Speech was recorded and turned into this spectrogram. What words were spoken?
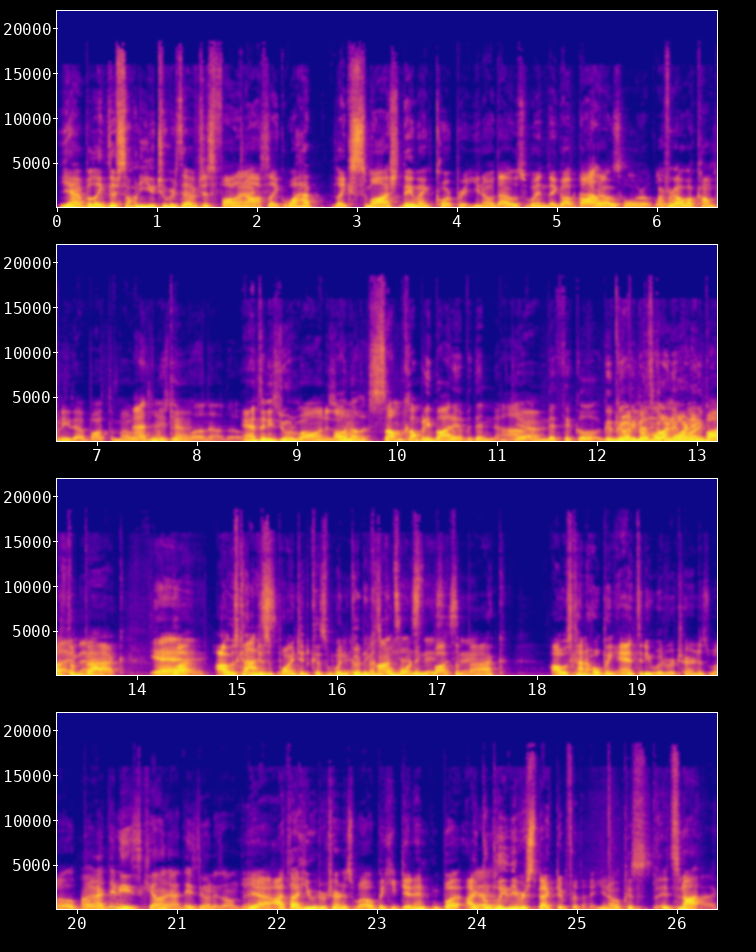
Yeah, but like, there's so many YouTubers that have just fallen Facts. off. Like, what happened? Like, Smosh, they went corporate. You know, that was when they got bought That out. was horrible. I forgot what company that bought them out. Anthony's doing well now, though. Anthony's doing well on his Oh own. Oh no, some company bought it, but then uh, Yeah. Mythical, Good, Good Mythical, Mythical Morning, bought them it back. Yeah, But I was kind of disappointed because when Good Mythical Morning bought the them back, I was kind of hoping Anthony would return as well. Oh, But Anthony's killing. it. Anthony's doing his own thing. yeah, I thought he would return as well, but he didn't. But I Yeah. completely respect him for that, you know, because it's not.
